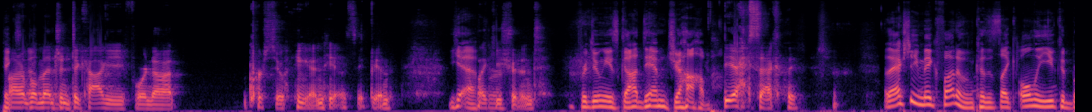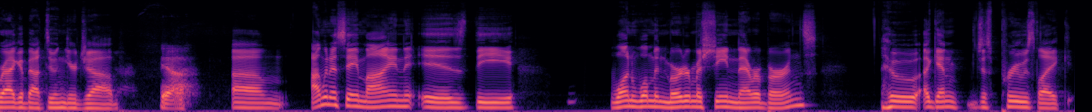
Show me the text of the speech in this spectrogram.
picks honorable mention to Kagi for not pursuing a Neo Sapien Yeah, like for, he shouldn't. for doing his goddamn job. Yeah, exactly. They actually make fun of him because it's like only you could brag about doing your job. Yeah. Um, I'm gonna say mine is the one woman murder machine, Nara Burns, who again just proves like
